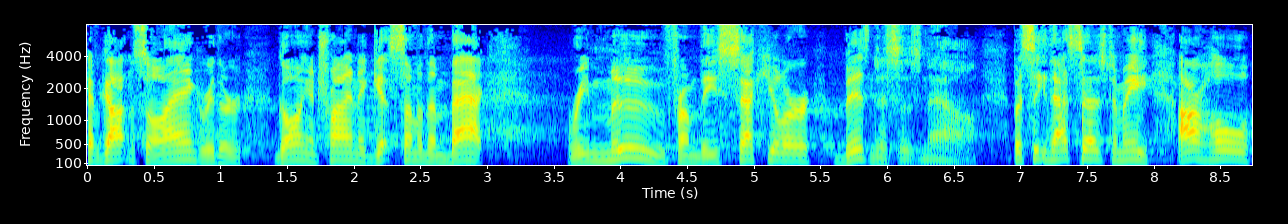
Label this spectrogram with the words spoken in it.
have gotten so angry they're going and trying to get some of them back removed from these secular businesses now. But see, that says to me, our whole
